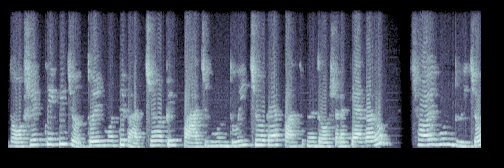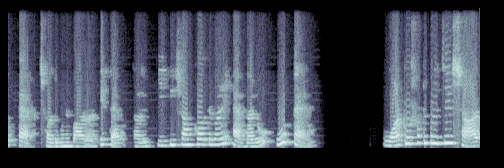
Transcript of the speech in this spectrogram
দশের থেকে চোদ্দ এর মধ্যে ভাজ্য হবে পাঁচ গুণ দুই যোগ এক, পাঁচ গুণে দশ আর এক এগারো, ছয় গুণ দুই যোগ এক, ছয় গুণে বারো আর তেরো। তাহলে কি কি সংখ্যা হতে পারে? এগারো ও তেরো। ওয়ার প্রশ্নটি করেছে সাত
